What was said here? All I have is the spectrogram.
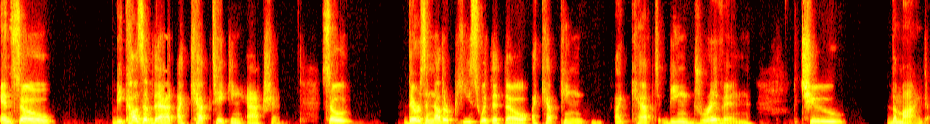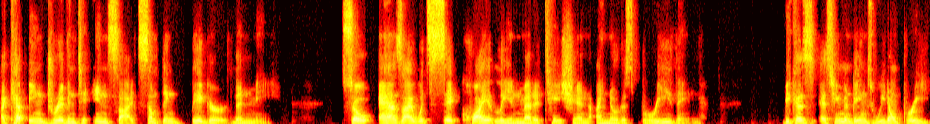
And so because of that, I kept taking action. So there was another piece with it though. I kept being, I kept being driven to the mind. I kept being driven to inside, something bigger than me. So as I would sit quietly in meditation, I noticed breathing because as human beings, we don't breathe.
